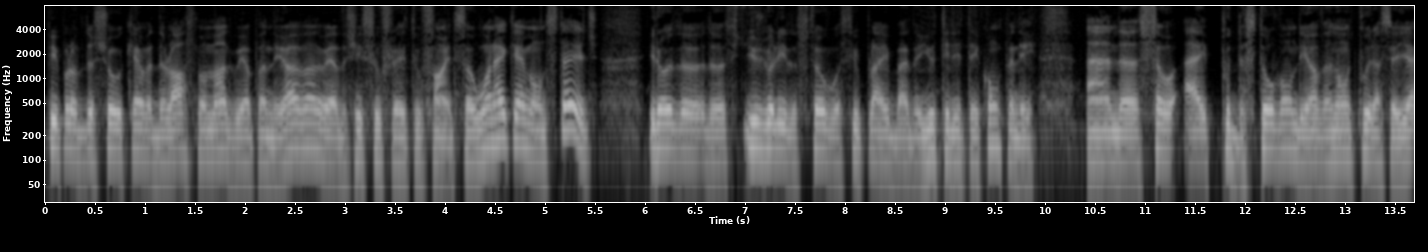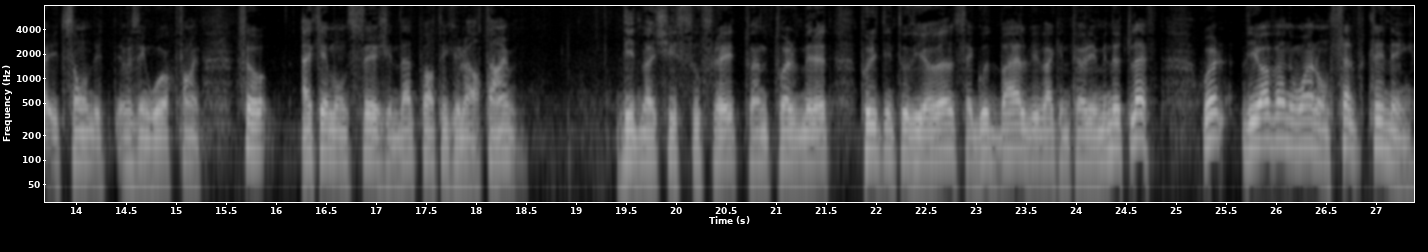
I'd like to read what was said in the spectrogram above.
people of the show came at the last moment. We opened the oven. We had the cheese souffle to find. So when I came on stage, you know, the, the, usually the stove was supplied by the utility company. And uh, so I put the stove on, the oven on, put, I said, yeah, it's on, it, everything worked fine. So I came on stage in that particular time did my cheese souffle, 12 minutes, put it into the oven, say goodbye, I'll be back in 30 minutes, left. Well, the oven went on self-cleaning,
